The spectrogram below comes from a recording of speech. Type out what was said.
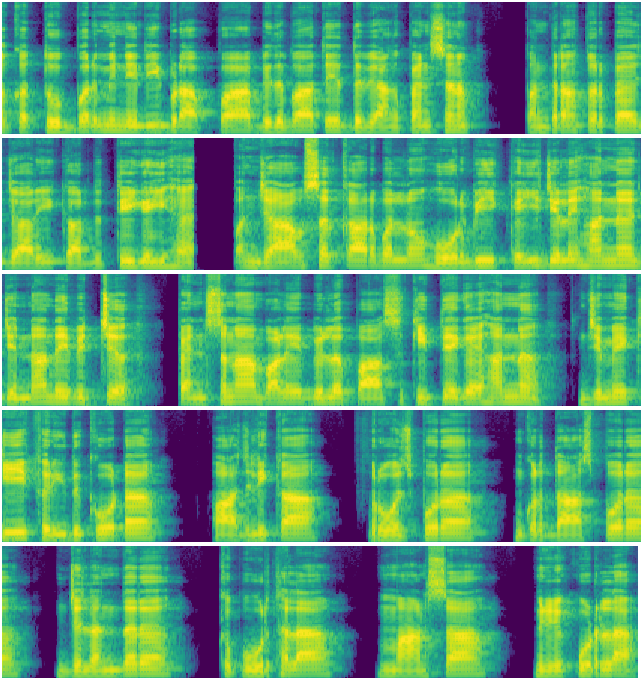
ਅਕਤੂਬਰ ਮਹੀਨੇ ਦੀ ਬੁਢਾਪਾ, ਵਿਧਵਾ ਅਤੇ ਦਿਵਿਆਂਗ ਪੈਨਸ਼ਨ 1500 ਰੁਪਏ ਜਾਰੀ ਕਰ ਦਿੱਤੀ ਗਈ ਹੈ। ਪੰਜਾਬ ਸਰਕਾਰ ਵੱਲੋਂ ਹੋਰ ਵੀ ਕਈ ਜ਼ਿਲ੍ਹੇ ਹਨ ਜਿਨ੍ਹਾਂ ਦੇ ਵਿੱਚ ਪੈਨਸ਼ਨਾਂ ਵਾਲੇ ਬਿੱਲ ਪਾਸ ਕੀਤੇ ਗਏ ਹਨ, ਜਿਵੇਂ ਕਿ ਫਰੀਦਕੋਟ, ਫਾਜ਼ਿਲਕਾ, ਫਿਰੋਜ਼ਪੁਰ, ਗੁਰਦਾਸਪੁਰ, ਜਲੰਧਰ, ਕਪੂਰਥਲਾ, ਮਾਨਸਾ, ਮਲੇਰਕੋਟਲਾ।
